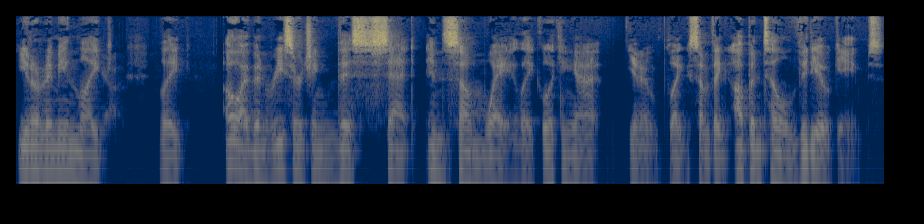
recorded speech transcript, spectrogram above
You know what I mean? Like Yeah. like, oh, I've been researching this set in some way, like looking at, you know, like something up until video games.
